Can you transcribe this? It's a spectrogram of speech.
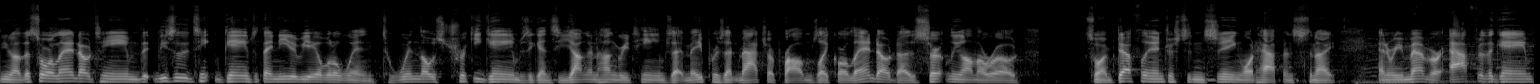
you know, this Orlando team, th- these are the te- games that they need to be able to win, to win those tricky games against young and hungry teams that may present matchup problems like Orlando does, certainly on the road. So I'm definitely interested in seeing what happens tonight. And remember, after the game,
